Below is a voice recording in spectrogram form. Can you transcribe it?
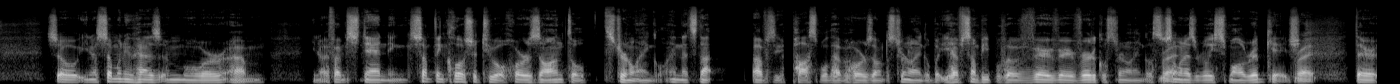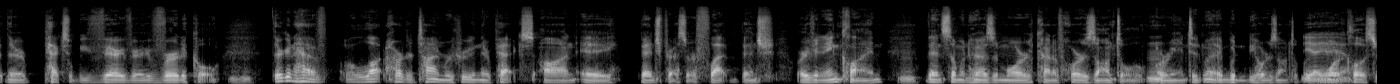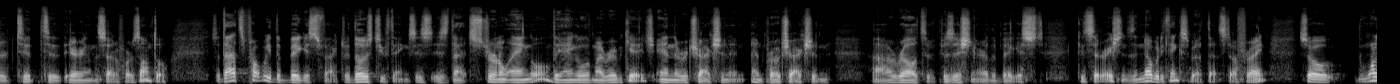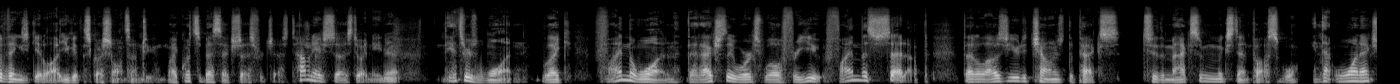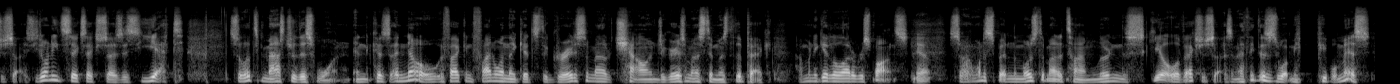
So you know, someone who has a more um, you know, if I'm standing, something closer to a horizontal sternal angle. And that's not obviously possible to have a horizontal sternal angle, but you have some people who have a very, very vertical sternal angle. So Right. someone has a really small rib cage. Right. Their their pecs will be very, very vertical. Mm-hmm. They're gonna have a lot harder time recruiting their pecs on a bench press or a flat bench or even an incline Mm. than someone who has a more kind of horizontal oriented well, it wouldn't be horizontal but Yeah, yeah, more yeah. closer to, to erring on the side of horizontal. So that's probably the biggest factor. Those two things is, is that sternal angle the angle of my rib cage and the retraction and, and protraction uh, relative positioning are the biggest considerations. And nobody thinks about that stuff right? So one of the things you get a lot you get this question all the time too like what's the best exercise for chest? How many exercises do i need? Yeah. The answer is one. Like, find the one that actually works well for you. Find the setup that allows you to challenge the pecs to the maximum extent possible in that one exercise. You don't need six exercises yet. So let's master this one. And because I know if I can find one that gets the greatest amount of challenge, the greatest amount of stimulus to the pec, I'm going to get a lot of response. Yeah. So I want to spend the most amount of time learning the skill of exercise. And I think this is what me, people miss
